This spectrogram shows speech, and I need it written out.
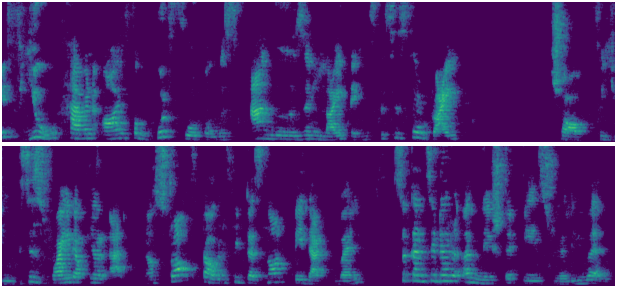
if you have an eye for good photos, angles and lightings, this is the right job for you. This is right up your alley. Now, stock photography does not pay that well, so consider a niche that pays really well.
